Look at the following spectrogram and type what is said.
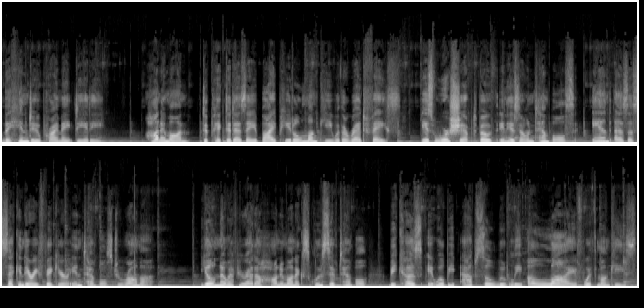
the Hindu primate deity. Hanuman, depicted as a bipedal monkey with a red face, is worshipped both in his own temples and as a secondary figure in temples to Rama. You'll know if you're at a Hanuman exclusive temple because it will be absolutely alive with monkeys.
